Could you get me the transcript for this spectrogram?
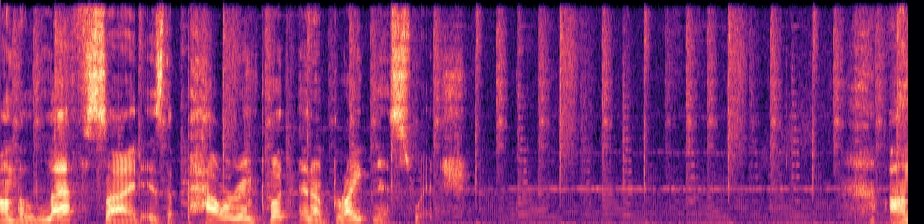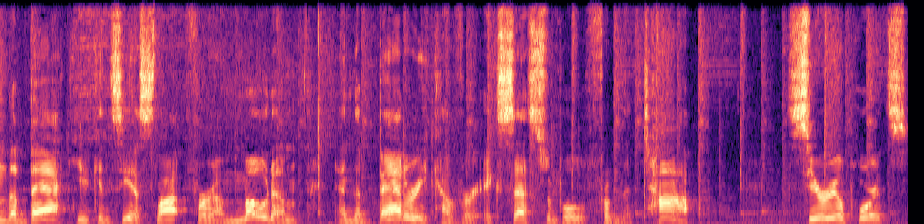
on the left side is the power input and a brightness switch. On the back, you can see a slot for a modem and the battery cover accessible from the top, serial ports,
